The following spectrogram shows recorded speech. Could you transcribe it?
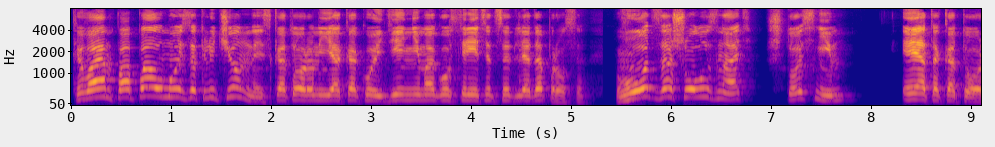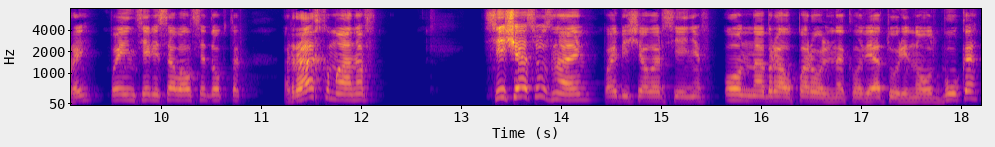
«К вам попал мой заключенный, с которым я какой день не могу встретиться для допроса. Вот зашел узнать, что с ним». «Это который?» — поинтересовался доктор. «Рахманов», «Сейчас узнаем», — пообещал Арсеньев. Он набрал пароль на клавиатуре ноутбука,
